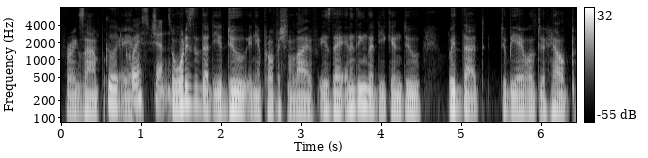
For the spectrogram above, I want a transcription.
for example, Good yeah. question. So, what is it that you do in your professional life? Is there anything that you can do with that to be able to help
